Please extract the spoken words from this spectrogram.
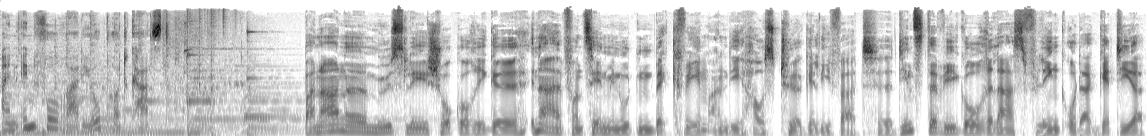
Ein Info-Radio-Podcast. Banane, Müsli, Schokoriegel innerhalb von zehn Minuten bequem an die Haustür geliefert. Dienste wie Gorillas, Flink oder Getir,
